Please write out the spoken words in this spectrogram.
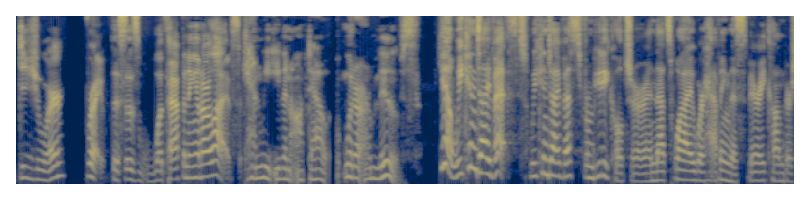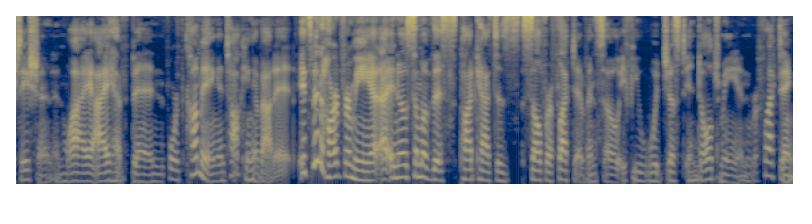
du jour. Right. This is what's happening in our lives. Can we even opt out? What are our moves? Yeah, we can divest. We can divest from beauty culture. And that's why we're having this very conversation and why I have been forthcoming and talking about it. It's been hard for me. I know some of this podcast is self reflective. And so if you would just indulge me in reflecting,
